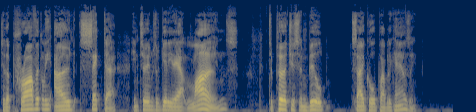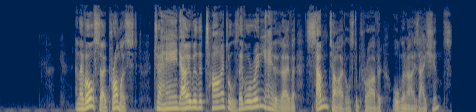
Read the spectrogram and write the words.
to the privately owned sector in terms of getting out loans to purchase and build so called public housing. And they've also promised to hand over the titles. They've already handed over some titles to private organisations,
